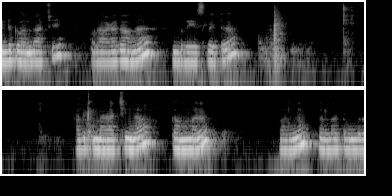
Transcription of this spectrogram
எண்டுக்கு வந்தாச்சு. ஒரு அழகான ப்ரேஸ்லெட்டு அதுக்கு மேட்சிங்காக கம்மல். பாருங்கள் நல்லா தொங்குற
